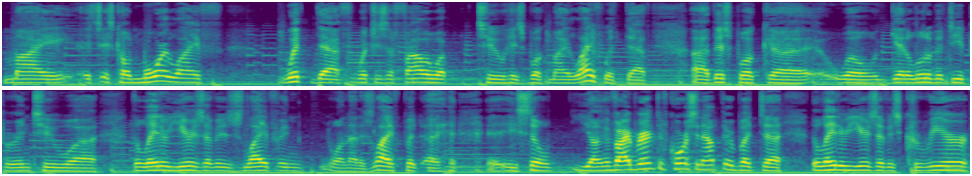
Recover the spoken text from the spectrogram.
My it's, it's called More Life with Death, which is a follow up to his book My Life with Death. Uh, this book uh, will get a little bit deeper into uh, the later years of his life, and well, not his life, but uh, he's still young and vibrant, of course, and out there. But uh, the later years of his career,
